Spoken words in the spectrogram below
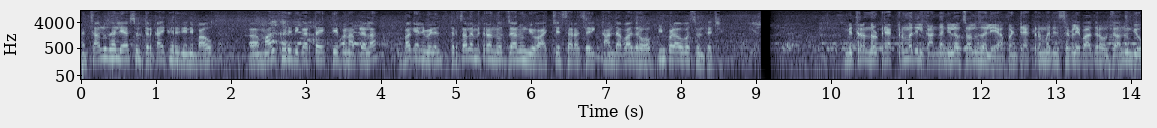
आणि चालू झाली असेल तर काय खरेदीने भाव माल खरेदी करताय ते पण आपल्याला बघायला मिळेल. तर चला मित्रांनो जाणून घेऊ आजचे सरासरी कांदा बाजारभाव पिंपळावर बसून त्याचे मित्रांनो ट्रॅक्टरमधील कांदा निलाव चालू झाले. आपण ट्रॅक्टरमधील सगळे बाजारभाव जाणून घेऊ.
